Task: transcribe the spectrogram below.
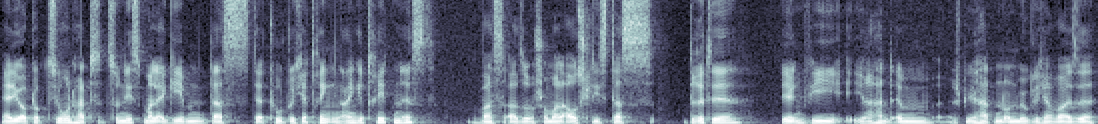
Ja, die Obduktion hat zunächst mal ergeben, dass der Tod durch Ertrinken eingetreten ist was also schon mal ausschließt, dass Dritte irgendwie ihre Hand im Spiel hatten und möglicherweise,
